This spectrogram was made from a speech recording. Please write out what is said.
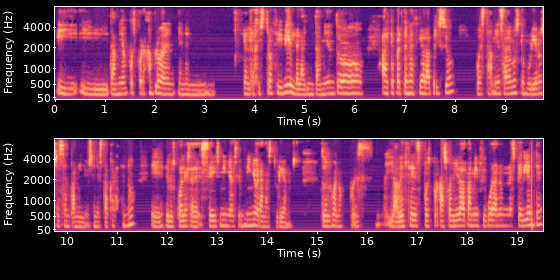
y, también, pues, por ejemplo, en, en el registro civil del ayuntamiento al que pertenecía la prisión, pues también sabemos que murieron 60 niños en esta cárcel, ¿no? Eh, de los cuales eh, seis niñas y un niño eran asturianos. Entonces, bueno, pues, y a veces, pues por casualidad también figuran en un expediente,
